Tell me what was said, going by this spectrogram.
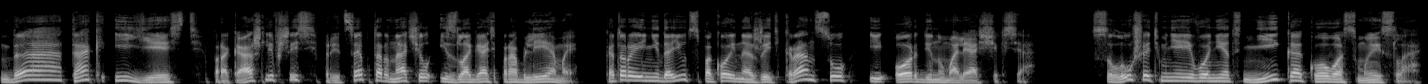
Да, так и есть. Прокашлившись, прецептор начал излагать проблемы, которые не дают спокойно жить Кранцу и Ордену Молящихся. Слушать мне его нет никакого смысла.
